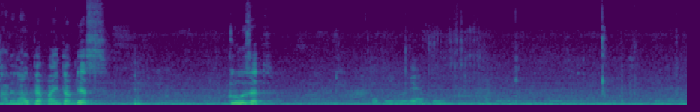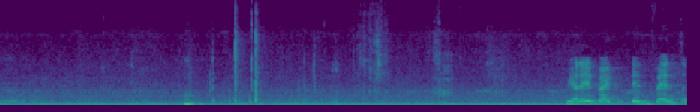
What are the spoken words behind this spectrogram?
And then I'll pepper on top this. Close it. Cooking will get food. We had to invite, invent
